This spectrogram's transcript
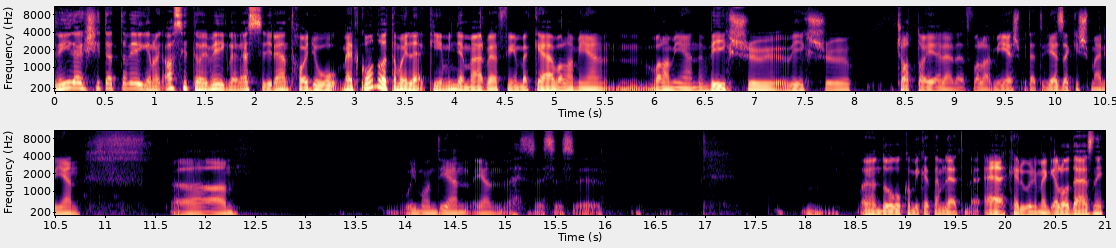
mi idegesített a végén, hogy azt hittem, hogy végre lesz egy rendhagyó, mert gondoltam, hogy le, minden Marvel filmbe kell valamilyen, valamilyen végső, végső csata jelenet, valami ilyesmi, tehát ugye ezek is már ilyen uh, úgymond ilyen, ilyen ez, ez, ez, olyan dolgok, amiket nem lehet elkerülni, meg elodázni,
